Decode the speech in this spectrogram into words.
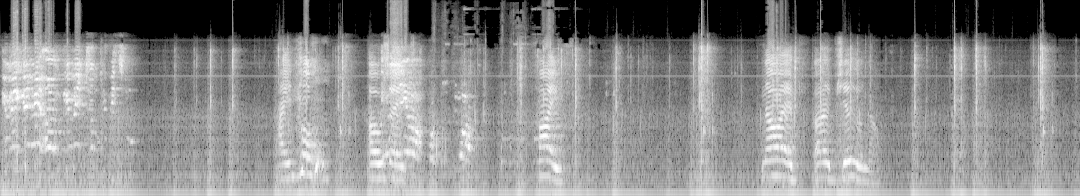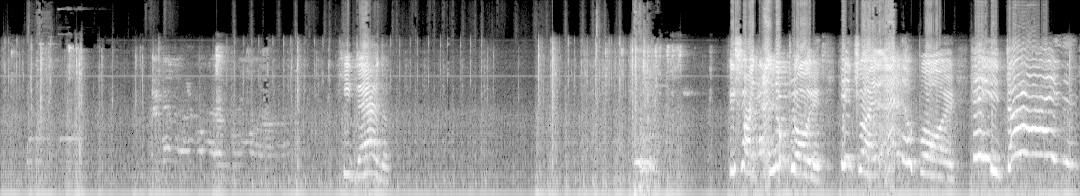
Give me, give me, um, give me two, give me two. I know. I was like five. Now I have, I have zero now. He dead. He tried ender deploying. He tried ender deploying. He died.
